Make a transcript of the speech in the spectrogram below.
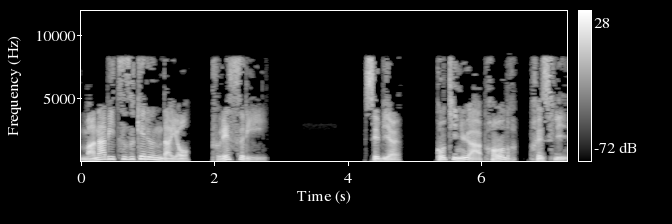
学び続けるんだよ、プレスリー。 C'est bien. Continue à apprendre, Presley.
